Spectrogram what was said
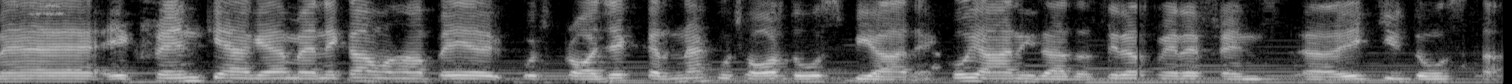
मैं एक फ्रेंड के आ गया। मैंने कहा वहाँ पे कुछ प्रोजेक्ट करना है कुछ और दोस्त भी आ रहे हैं। कोई आ नहीं रहा था सिर्फ़ मेरे फ्रेंड्स एक ही दोस्त था।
